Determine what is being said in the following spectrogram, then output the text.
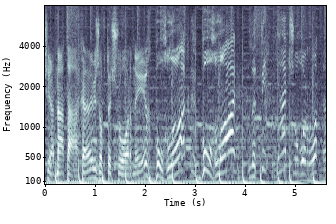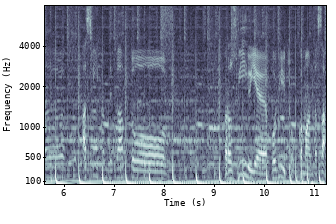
Ще одна атака від жовто-чорних. Буглак! Буглак! Летить м'яч у ворота. А свій гандикап то розвіює повітру команда сам.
